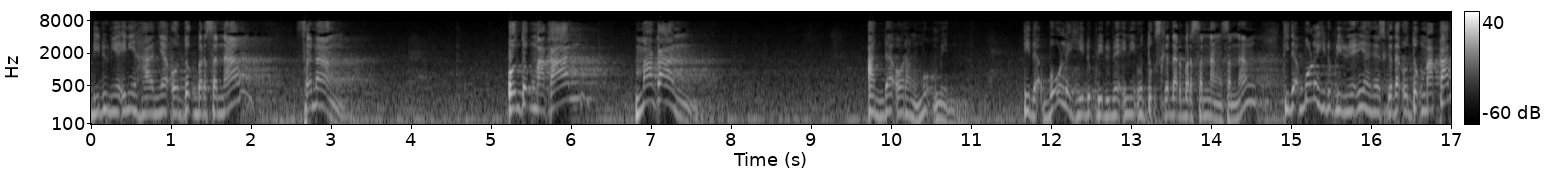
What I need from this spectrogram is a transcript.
di dunia ini hanya untuk bersenang, senang. Untuk makan, makan. Anda orang mukmin tidak boleh hidup di dunia ini untuk sekedar bersenang-senang, tidak boleh hidup di dunia ini hanya sekedar untuk makan,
